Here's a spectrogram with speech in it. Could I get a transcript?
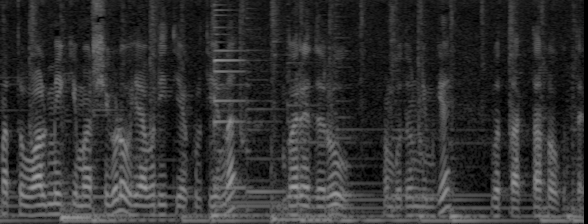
ಮತ್ತು ವಾಲ್ಮೀಕಿ ಮಹರ್ಷಿಗಳು ಯಾವ ರೀತಿಯ ಕೃತಿಯನ್ನು ಬರೆದರು ಎಂಬುದು ನಿಮಗೆ ಗೊತ್ತಾಗ್ತಾ ಹೋಗುತ್ತೆ.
